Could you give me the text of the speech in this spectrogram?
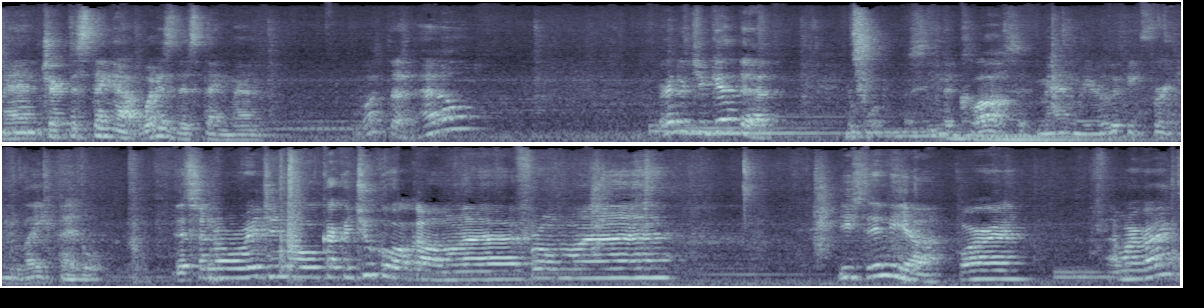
Man, check this thing out. What is this thing, man? What the hell? Where did you get that? It's in the closet, man. We were looking for a delay pedal. That's an original Kakachukuakan uh, from uh, East India. Or, am I right?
